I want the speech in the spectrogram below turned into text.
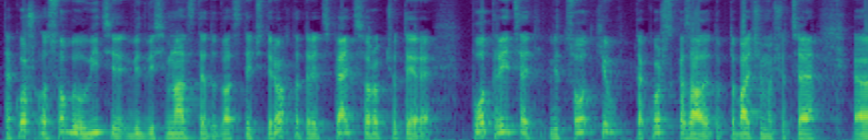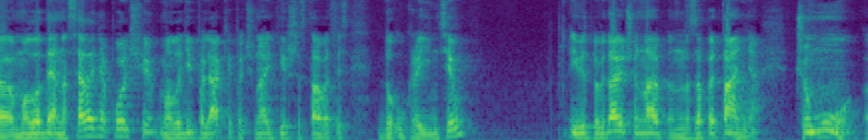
Також особи у віці від 18 до 24 та 35-44 по 30% також сказали. Тобто бачимо, що це е, молоде населення Польщі, молоді поляки починають гірше ставитись до українців. І відповідаючи на, на запитання, чому е,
